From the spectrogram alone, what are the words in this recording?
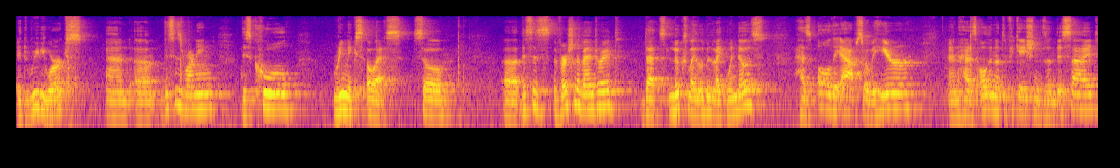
it really works. And um, this is running this cool Remix OS. So uh, this is a version of Android that looks like a little bit like Windows, has all the apps over here, and has all the notifications on this side,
